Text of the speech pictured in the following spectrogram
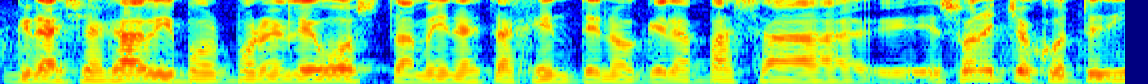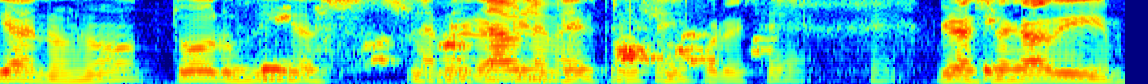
Gracias, Gaby, por ponerle voz también a esta gente, ¿no? Que la pasa. eh, son hechos cotidianos, ¿no? Todos los Sí. días sufre la gente Lamentablemente. esto, sí, sufre. sí, sí. Gracias, Gaby.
